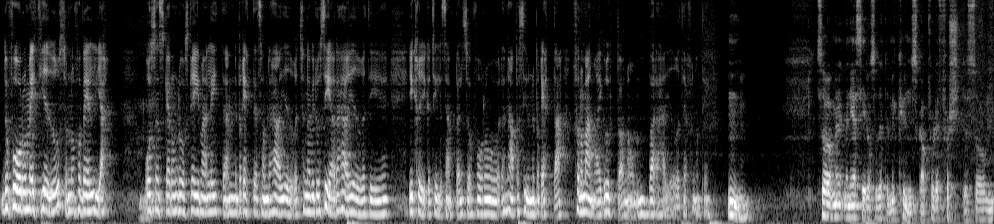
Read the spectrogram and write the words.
Då får de ett djur som de får välja. Och sen ska de då skriva en liten berättelse om det här djuret. Så när vi då ser det här djuret i, i Kryger till exempel så får då den här personen berätta för de andra i gruppen om vad det här djuret är för någonting. Mm. Så, men, men jeg sier også dette med kunnskap. For det første som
